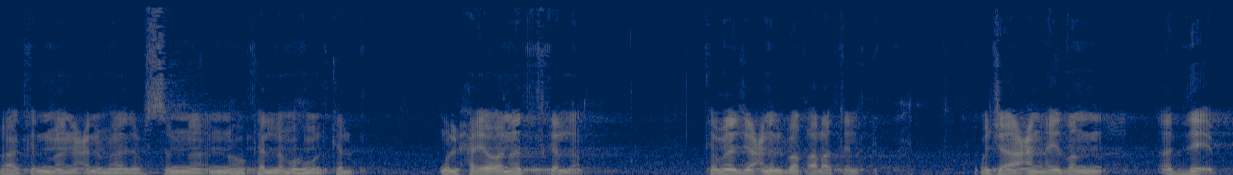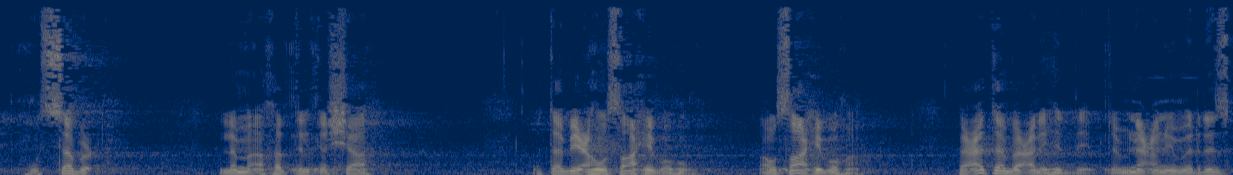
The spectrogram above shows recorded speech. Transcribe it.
لكن ما نعلم هذا في السنة أنه كلمهم الكلب والحيوانات تتكلم. كما جاء عن البقرة تلك وجاء عن أيضا الذئب والسبع لما أخذ تلك الشاة وتبعه صاحبه أو صاحبها. فعتب عليه الذئب. تمنعني من رزق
